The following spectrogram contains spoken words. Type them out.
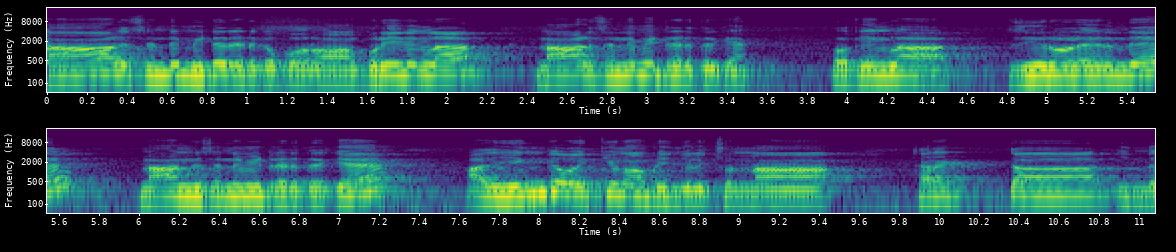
நாலு சென்டிமீட்டர் எடுக்க போகிறோம் புரியுதுங்களா? நாலு சென்டிமீட்டர் எடுத்திருக்கேன். ஓகேங்களா? ஜீரோவில் இருந்து நான்கு சென்டிமீட்டர் எடுத்திருக்கேன். அது எங்கே வைக்கணும் அப்படின்னு சொல்லி சொன்னால் கரெக்டாக இந்த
